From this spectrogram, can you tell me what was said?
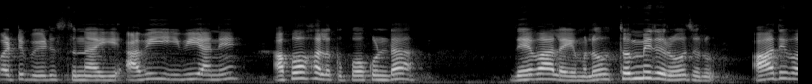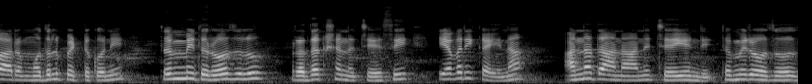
పట్టి పీడిస్తున్నాయి. అవి ఇవి అనే అపోహలకు పోకుండా దేవాలయంలో తొమ్మిది రోజులు ఆదివారం మొదలు పెట్టుకొని తొమ్మిది రోజులు ప్రదక్షిణ చేసి ఎవరికైనా అన్నదానాన్ని చేయండి తొమ్మిది రోజుల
